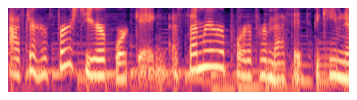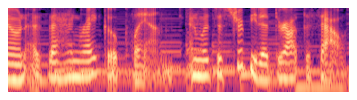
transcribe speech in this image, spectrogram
After her first year of working, a summary report of her methods became known as the Henrico Plan and was distributed throughout the South.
